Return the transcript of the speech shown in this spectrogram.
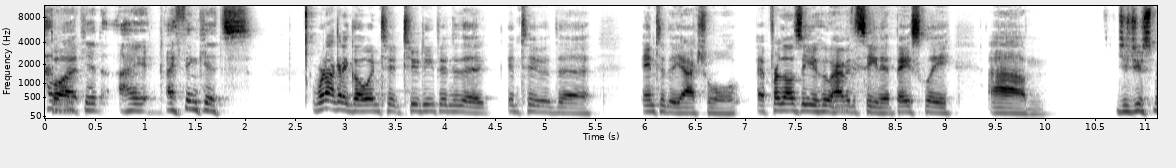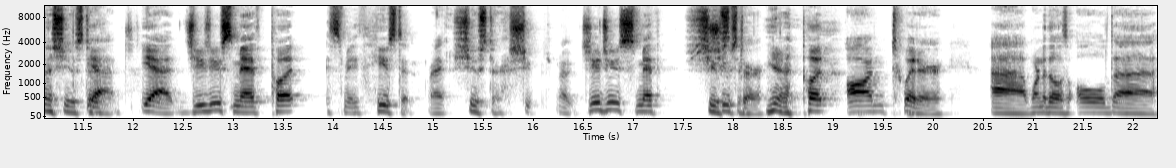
I but- like it. I I think it's we're not going to go into too deep into the into the into the actual. For those of you who haven't seen it, basically, um, Juju Smith Schuster. yeah, yeah, Juju Smith put Smith Houston right. Schuster. Shoot, no, Juju Smith Schuster, Yeah. put on Twitter uh, one of those old uh,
